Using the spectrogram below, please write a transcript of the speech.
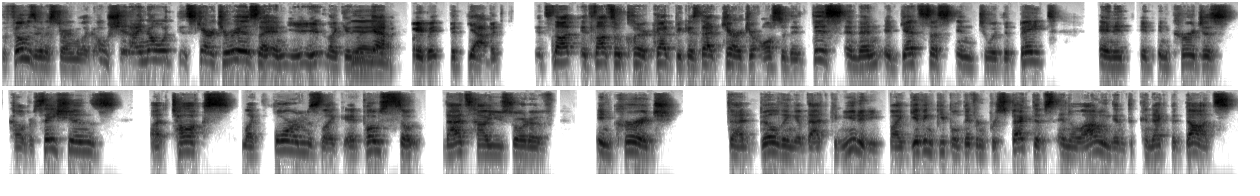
the film is going to start, I'm like, oh shit, I know what this character is. And you, like, yeah, like, yeah, yeah. wait, but, but yeah, but it's not, it's not so clear cut because that character also did this. And then it gets us into a debate and it, it encourages conversations, uh, talks, like forums, like it posts. So that's how you sort of encourage that building of that community by giving people different perspectives and allowing them to connect the dots.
